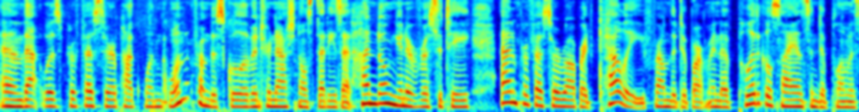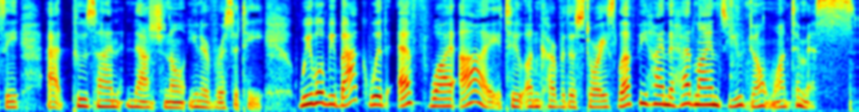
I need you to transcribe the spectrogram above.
And that was Professor Park Won-kwon from the School of International Studies at Handong University and Professor Robert Kelly from the Department of Political Science and Diplomacy at Busan National University. We will be back with FYI to uncover the stories left behind the headlines you don't want to miss.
